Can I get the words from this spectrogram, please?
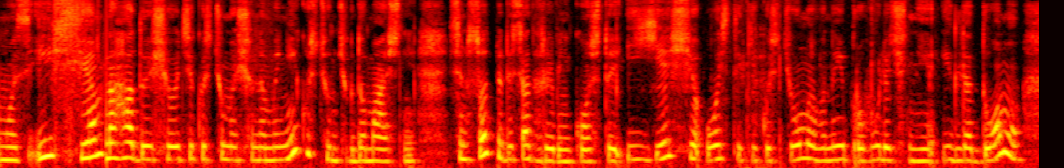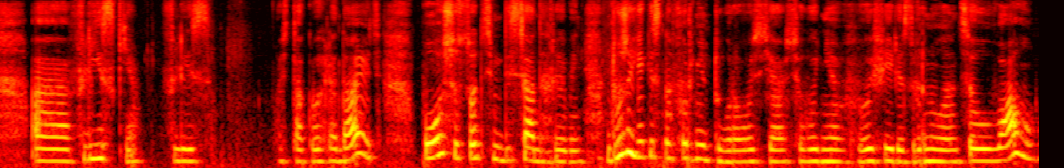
Ось і ще нагадую, що ці костюми, що на мені, костюмчик домашній, 750 гривень коштує. І є ще ось такі костюми, вони прогулячні і для дому. А, фліски. Фліс. Ось так виглядають по 670 гривень. Дуже якісна фурнітура. Ось я сьогодні в ефірі звернула на це увагу.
